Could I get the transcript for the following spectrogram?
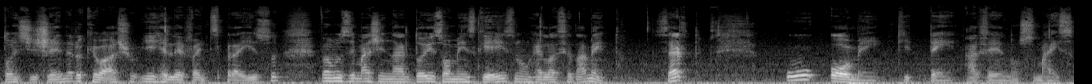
questões de gênero que eu acho irrelevantes para isso. Vamos imaginar dois homens gays num relacionamento, certo? O homem que tem a Vênus mais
